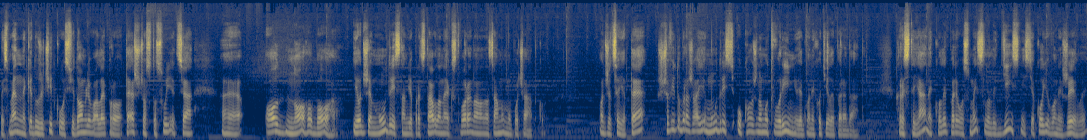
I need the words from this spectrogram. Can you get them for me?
письменники дуже чітко усвідомлювали про те, що стосується е, одного Бога. І отже, мудрість там є представлена як створена на самому початку. Отже, це є те, що відображає мудрість у кожному творінню, як вони хотіли передати. Християни, коли переосмислили дійсність, якою вони жили,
